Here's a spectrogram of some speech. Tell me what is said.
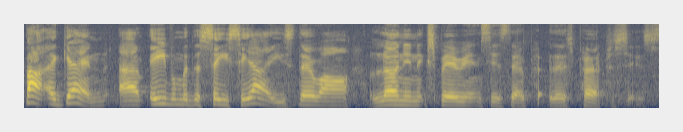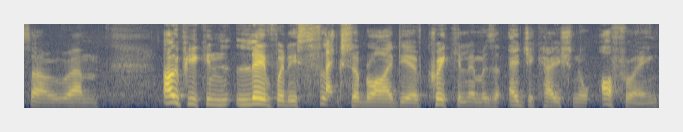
but again, um, even with the CCAs, there are learning experiences, there, there's purposes. So um, I hope you can live with this flexible idea of curriculum as an educational offering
